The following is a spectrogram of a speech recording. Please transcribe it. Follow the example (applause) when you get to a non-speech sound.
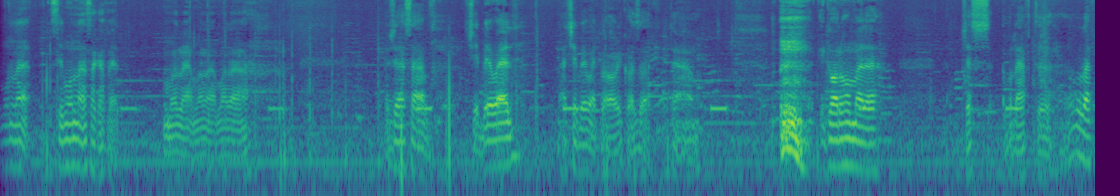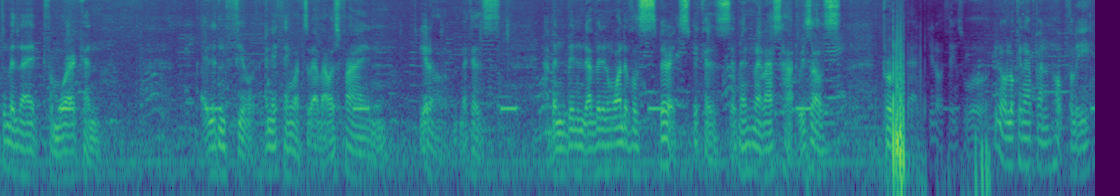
Moun la, se moun la sa moun la, moun la. (clears throat) Just have chebe wed. Not chebe wed pa because um, I got home at a, just about after, after midnight from work and I didn't feel anything whatsoever. I was fine, you know, because I've been, been I've been in wonderful spirits because I mean my last heart results prove that you know things were you know looking up and hopefully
